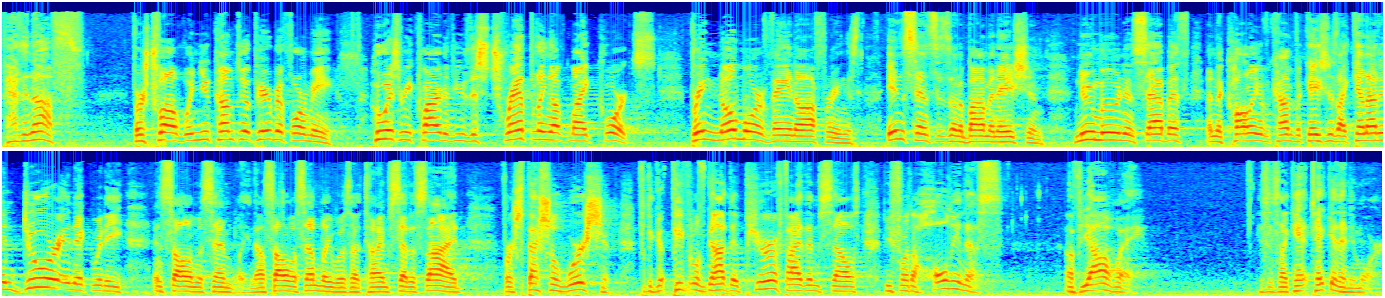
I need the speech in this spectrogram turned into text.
I've had enough. Verse 12, when you come to appear before me, who has required of you this trampling of my courts? Bring no more vain offerings. Incense is an abomination. New moon and Sabbath and the calling of convocations. I cannot endure iniquity and solemn assembly. Now, solemn assembly was a time set aside for special worship, for the people of God to purify themselves before the holiness of Yahweh. He says, I can't take it anymore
